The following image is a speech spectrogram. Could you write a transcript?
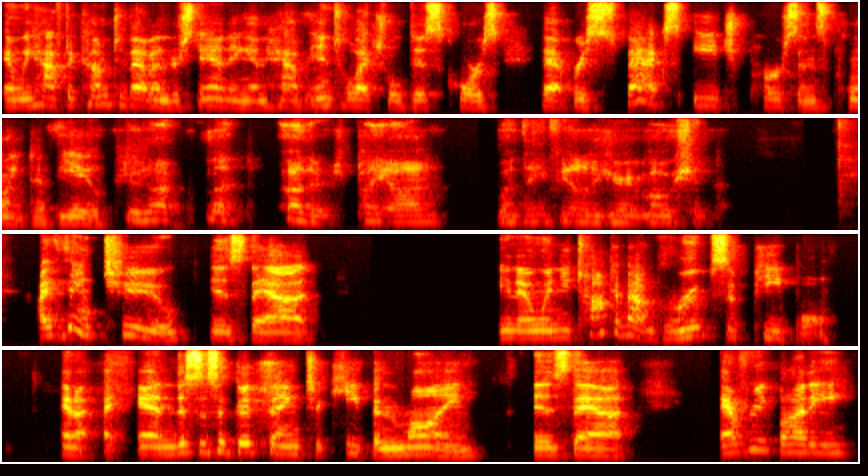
and we have to come to that understanding and have intellectual discourse that respects each person's point of view Do not let others play on what they feel is your emotion. I think too is that, you know, when you talk about groups of people, and I, and this is a good thing to keep in mind, is that everybody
